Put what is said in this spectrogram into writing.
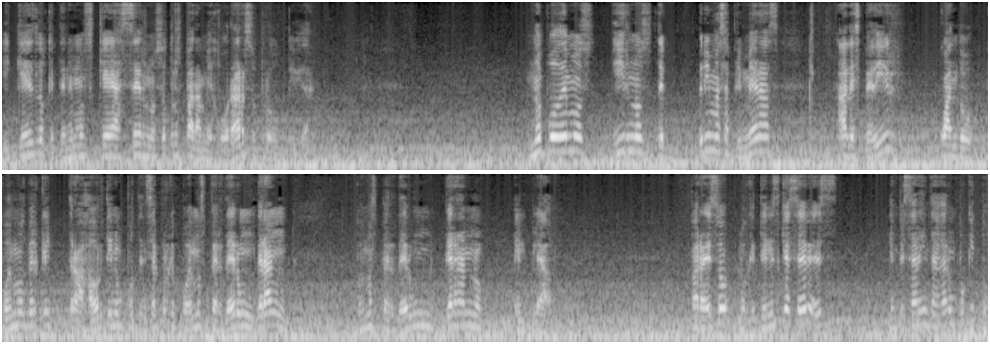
y qué es lo que tenemos que hacer nosotros para mejorar su productividad. No podemos irnos de primas a primeras a despedir cuando podemos ver que el trabajador tiene un potencial porque podemos perder un gran podemos perder un gran empleado. Para eso lo que tienes que hacer es empezar a indagar un poquito.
